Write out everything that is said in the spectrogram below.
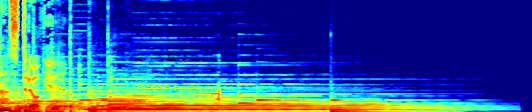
Na zdrowie.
